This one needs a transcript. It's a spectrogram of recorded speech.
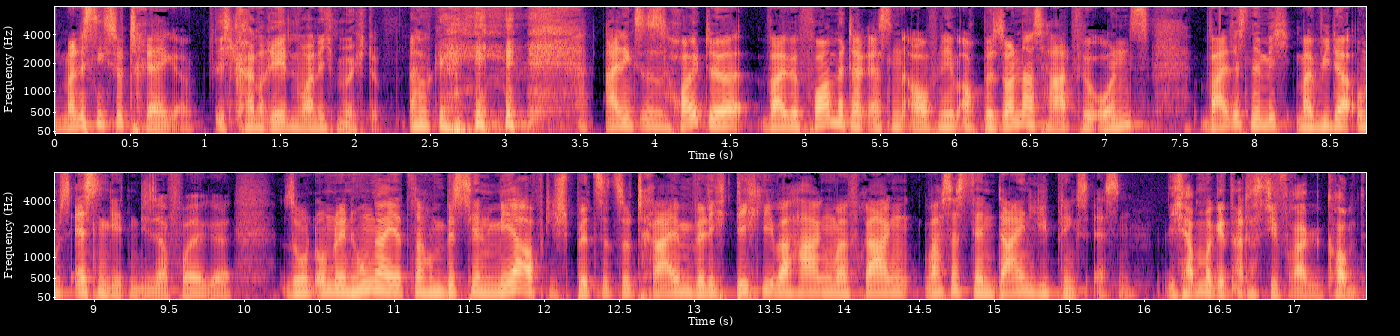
Man ist nicht so träge. Ich kann reden, wann ich möchte. Okay. Allerdings ist es heute, weil wir vor Mittagessen aufnehmen, auch besonders hart für uns, weil es nämlich mal wieder ums Essen geht in dieser Folge. So, und um den Hunger jetzt noch ein bisschen mehr auf die Spitze zu treiben, will ich dich, lieber Hagen, mal fragen, was ist denn dein Lieblingsessen? Ich habe mal gedacht, dass die Frage kommt.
